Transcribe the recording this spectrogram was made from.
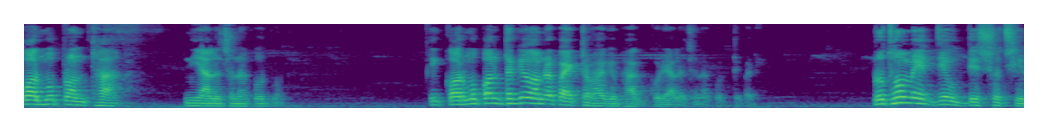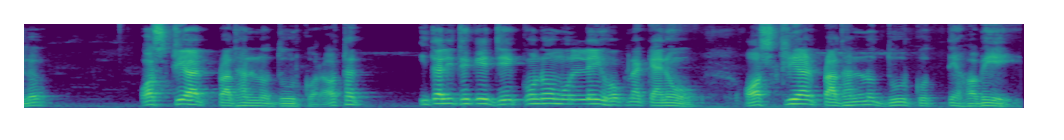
কর্মপন্থা নিয়ে আলোচনা করব। এই কর্মপন্থাকেও আমরা কয়েকটা ভাগে ভাগ করে আলোচনা করতে পারি। প্রথমের যে উদ্দেশ্য ছিল, অস্ট্রিয়ার প্রাধান্য দূর করা, অর্থাৎ ইতালি থেকে যে কোনো মূল্যেই হোক না কেন, অস্ট্রিয়ার প্রাধান্য দূর করতে হবে।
